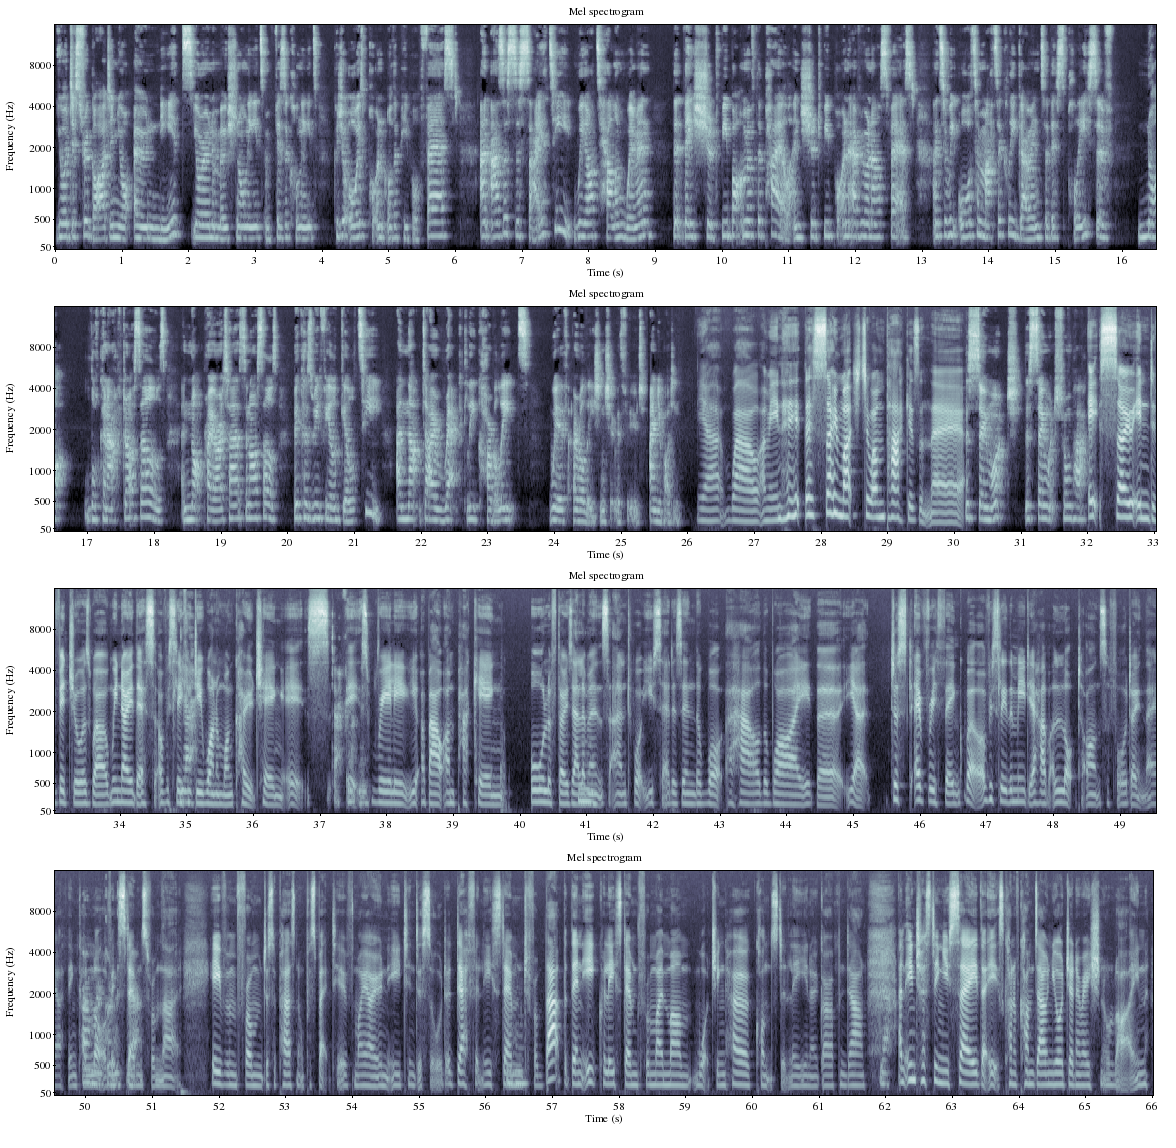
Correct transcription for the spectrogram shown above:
you're disregarding your own needs, your own emotional needs and physical needs, because you're always putting other people first. And as a society, we are telling women that they should be bottom of the pile and should be putting everyone else first. And so we automatically go into this place of not looking after ourselves and not prioritizing ourselves because we feel guilty. And that directly correlates with a relationship with food and your body. Yeah, wow. I mean, there's so much to unpack, isn't there? There's so much. There's so much to unpack. It's so individual as well. We know this. Obviously, if you do one-on-one coaching, it's Definitely. it's really about unpacking all of Mm. those elements and what you said is in the what, the how, the why, the yeah, just everything. But obviously, the media have a lot to answer for, don't they? I think a Oh lot of it goodness, yeah. stems from that. Even from just a personal perspective, my own eating disorder definitely stemmed Mm-hmm. from that, but then equally stemmed from my mum watching her constantly, you know, go up and down. Yeah. And interesting you say that it's kind of come down your generational line.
